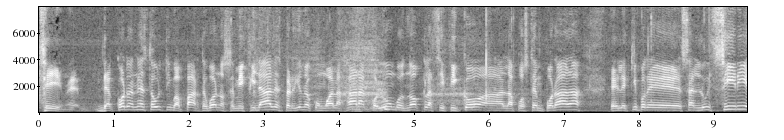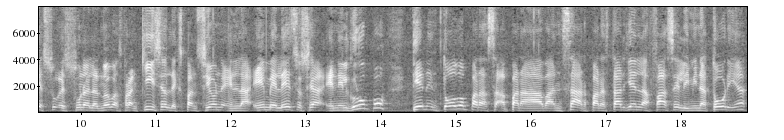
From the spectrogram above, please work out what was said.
Sí, eh, de acuerdo en esta última parte, bueno, semifinales perdiendo con Guadalajara, Columbus no clasificó a la postemporada. El equipo de San Luis City es, una de las nuevas franquicias de expansión en la MLS, o sea, en el grupo tienen todo para, para avanzar, para estar ya en la fase eliminatoria,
